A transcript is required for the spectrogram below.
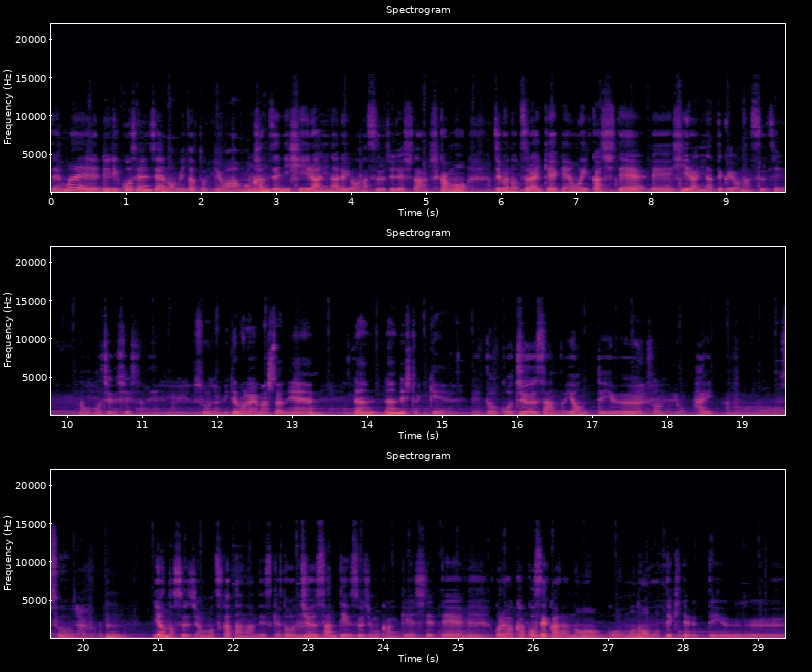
で前リリコ先生のを見た時はもう完全にヒーラーになるような数字でした、しかも自分の辛い経験を生かして、えーヒーラーになっていくような数字の持ち主でしたね。そうだ見てもらいましたうね。ん。なんなんでしたっけ？えっ、とこう13の4っていう3の4はいあのーそうだ。うん4の数字を持つ方なんですけど、ん13っていう数字も関係してて、うんこれは過去世からのこうものを持ってきてるっていう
